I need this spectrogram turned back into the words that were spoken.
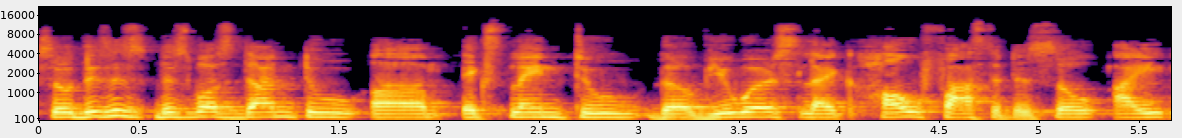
So this is this was done to um, explain to the viewers like how fast it is. So I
